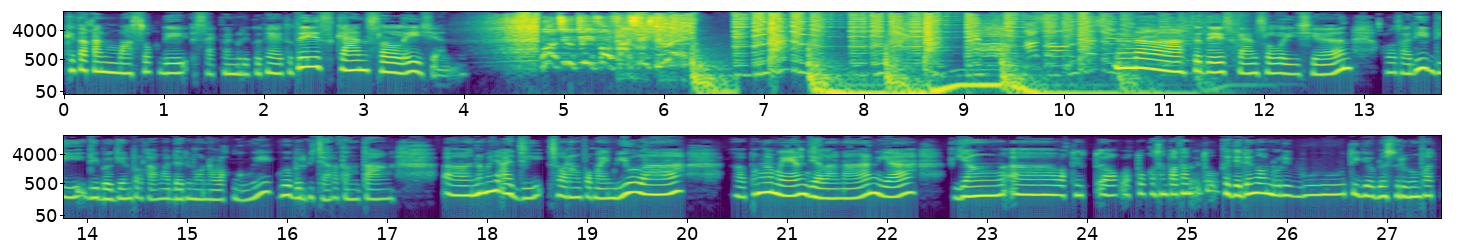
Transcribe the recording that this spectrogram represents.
kita akan masuk di segmen berikutnya yaitu this cancellation. One, two, three, four, five, six, Nah, today's cancellation. Kalau tadi di di bagian pertama dari monolog gue, gue berbicara tentang uh, namanya Aji, seorang pemain biola, uh, pengamen jalanan ya, yang uh, waktu itu waktu kesempatan itu kejadian tahun 2013 2014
